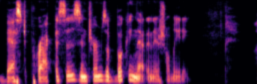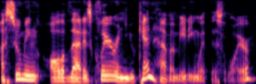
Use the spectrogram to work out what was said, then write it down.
best practices in terms of booking that initial meeting. Assuming all of that is clear and you can have a meeting with this lawyer,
